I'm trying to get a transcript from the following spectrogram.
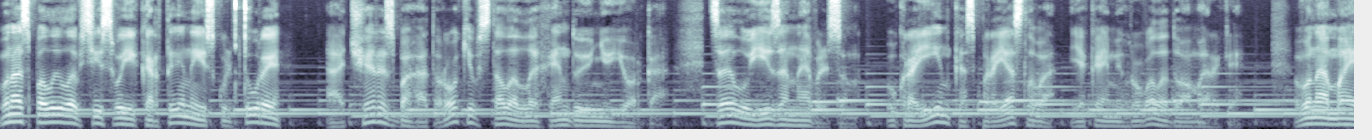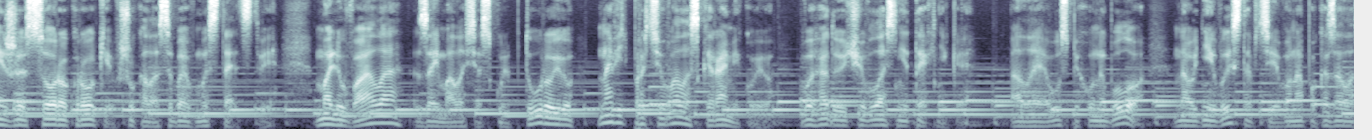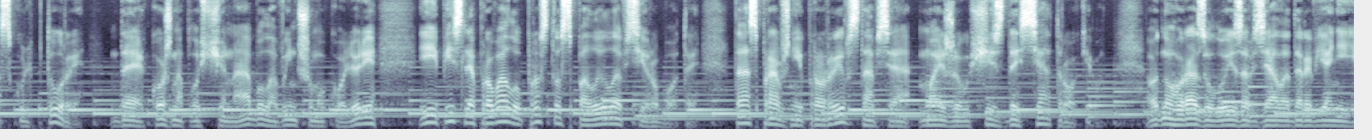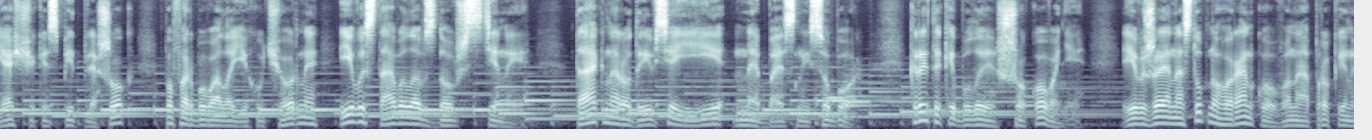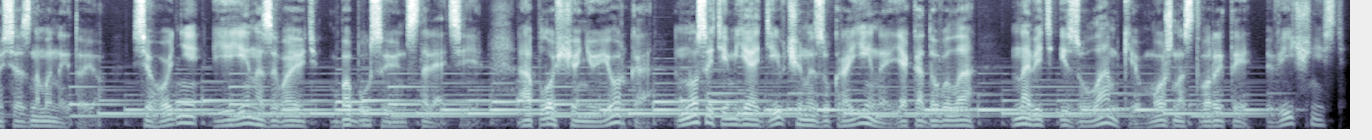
Вона спалила всі свої картини і скульптури, а через багато років стала легендою Нью-Йорка. Це Луїза Невельсон, українка з Переяслава, яка емігрувала до Америки. Вона майже 40 років шукала себе в мистецтві, малювала, займалася скульптурою, навіть працювала з керамікою, вигадуючи власні техніки. Але успіху не було. На одній виставці вона показала скульптури, де кожна площина була в іншому кольорі, і після провалу просто спалила всі роботи. Та справжній прорив стався майже у 60 років. Одного разу Луїза взяла дерев'яні ящики з-під пляшок, пофарбувала їх у чорне і виставила вздовж стіни. Так народився її небесний собор. Критики були шоковані, і вже наступного ранку вона прокинувся знаменитою. Сьогодні її називають бабусею інсталяції, а площа Нью-Йорка носить ім'я дівчини з України, яка довела навіть із уламків можна створити вічність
